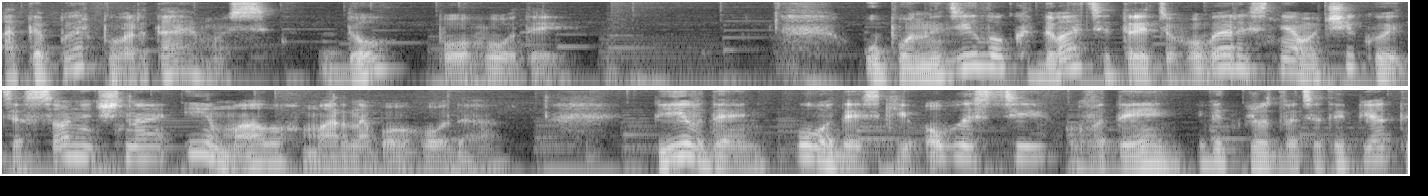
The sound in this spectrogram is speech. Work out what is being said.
А тепер повертаємось до погоди. У понеділок, 23 вересня, очікується сонячна і малохмарна погода. Південь у Одеській області вдень від плюс 25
